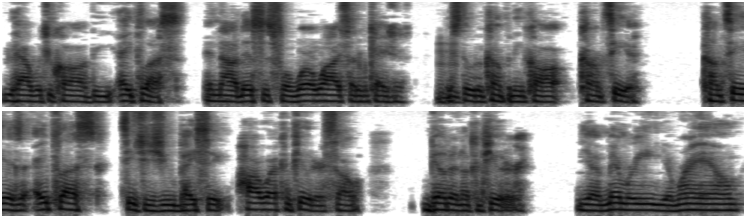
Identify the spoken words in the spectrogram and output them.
you have what you call the A. And now this is for worldwide certifications. It's mm-hmm. through the company called CompTIA. CompTIA is A plus, teaches you basic hardware computers. So building a computer, your memory, your RAM,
